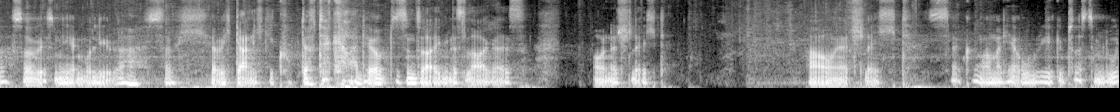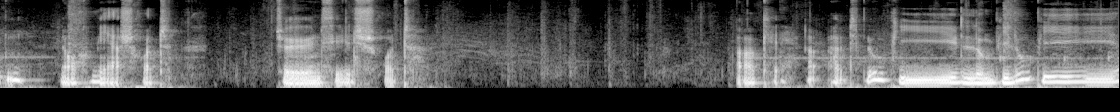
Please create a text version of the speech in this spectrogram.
Ach so, wir sind hier im Oliver. Das habe ich, hab ich gar nicht geguckt auf der Karte, ob das unser eigenes Lager ist. Auch nicht schlecht. Auch nicht schlecht. So, gucken wir mal hier. Oh, hier gibt es was zum Looten. Noch mehr Schrott. Schön viel Schrott. Okay. Ah, Halt Lumpi, Lumpi, Lumpi.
